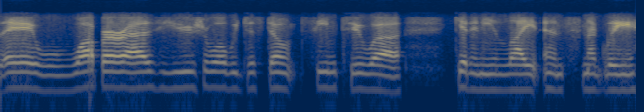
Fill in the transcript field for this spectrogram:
a whopper as usual. We just don't seem to uh, get any light and snuggly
